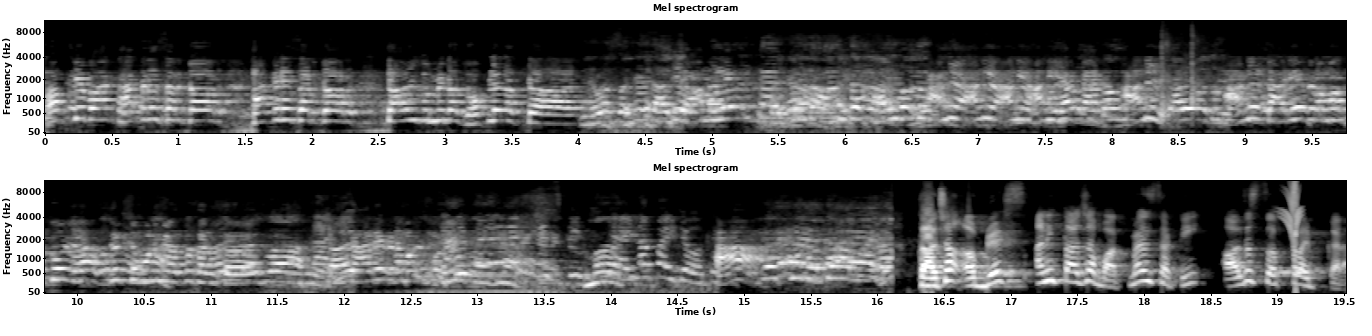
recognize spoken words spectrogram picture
अबकी बात ठाकरे सरकार ठाकरे सरकार त्यावेळी तुम्ही का झोपलेलात काय त्यामुळे आणि आणि आणि आणि ह्या आणि आणि कार्यक्रमात तो ह्या अध्यक्ष म्हणून मी असं सांगतोय कार्यक्रमात यायला पाहिजे होतं. हा. ताज्या अपडेट्स आणि ताज्या बातम्यांसाठी आजच सबस्क्राईब करा.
